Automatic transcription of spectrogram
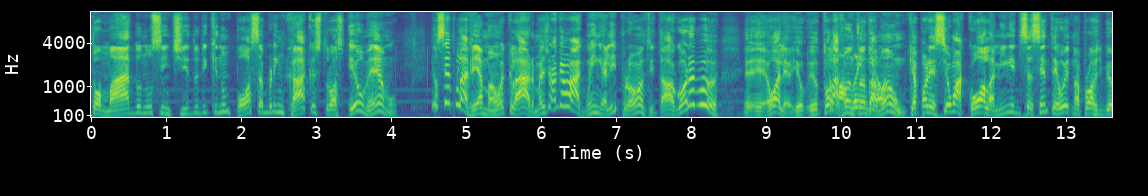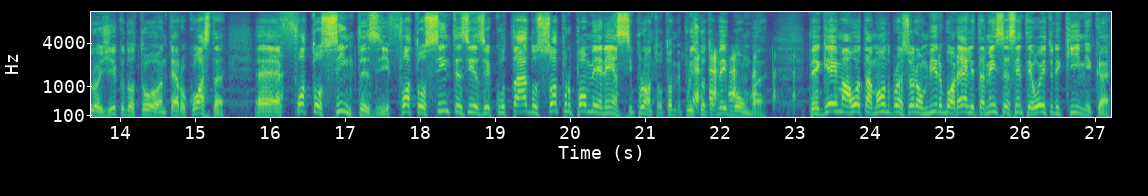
tomado no sentido de que não possa brincar com esse troço. Eu mesmo, eu sempre lavei a mão, é claro, mas joga uma aguinha ali pronto e tal. Agora, é, é, olha, eu, eu tô lavando tanto a mão que apareceu uma cola minha de 68 na prova de biologia com o doutor Antero Costa. É, é. Fotossíntese. Fotossíntese executado só por palmeirense. Pronto, tô, por isso que eu tomei bomba. Peguei uma outra mão do professor Almiro Borelli, também 68 de Química.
